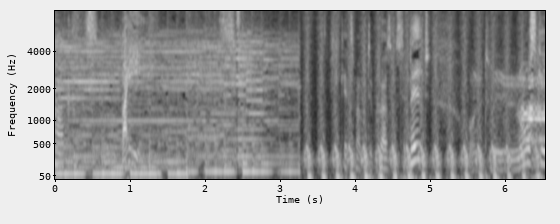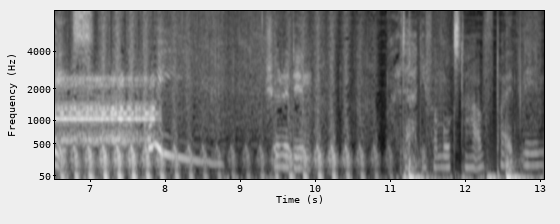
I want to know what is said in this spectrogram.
X-Park 2. Ich gehe jetzt mal mit dem Cursor aus dem Bild und los geht's. Hui. Schöne den... Alter, die vermurkste Halfpipe nehmen.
